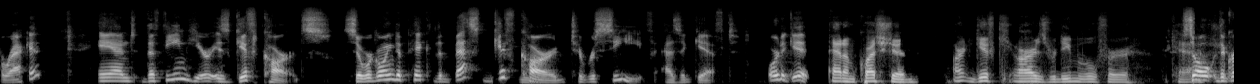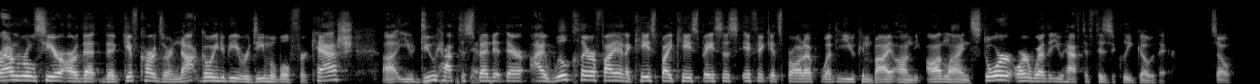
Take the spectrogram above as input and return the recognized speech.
bracket. And the theme here is gift cards. So we're going to pick the best gift Hmm. card to receive as a gift or to give. Adam, question: Aren't gift cards redeemable for cash? So the ground rules here are that the gift cards are not going to be redeemable for cash. Uh, you do have to spend it there. I will clarify on a case by case basis if it gets brought up whether you can buy on the online store or whether you have to physically go there. So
